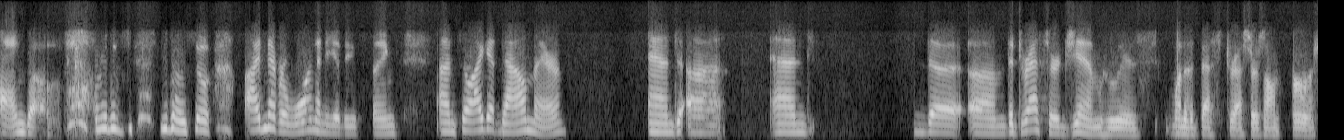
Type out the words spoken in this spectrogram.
tango. I mean, it's you know, so I'd never worn any of these things, and so I get down there, and uh, and the um, the dresser Jim, who is one of the best dressers on earth.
